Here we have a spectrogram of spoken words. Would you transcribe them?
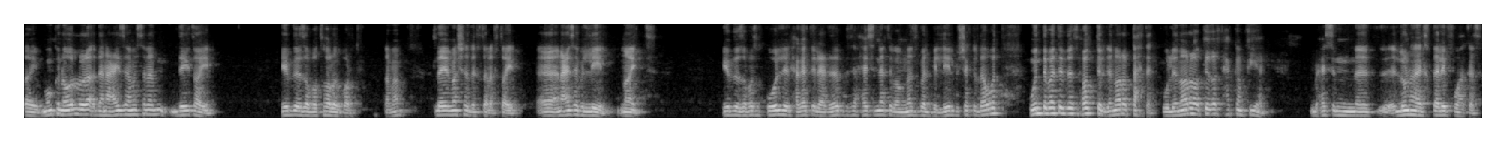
طيب ممكن أقول له لأ ده أنا عايزها مثلا day time يبدأ يظبطها لك برضه تمام؟ تلاقي المشهد اختلف. طيب أنا عايزها بالليل night يبدا يظبط كل الحاجات الاعدادات بحيث إنها تبقى مناسبة بالليل بالشكل دوت. وأنت بقى تبدأ تحط الإنارة بتاعتك والإنارة تقدر تتحكم فيها بحيث إن لونها يختلف وهكذا.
